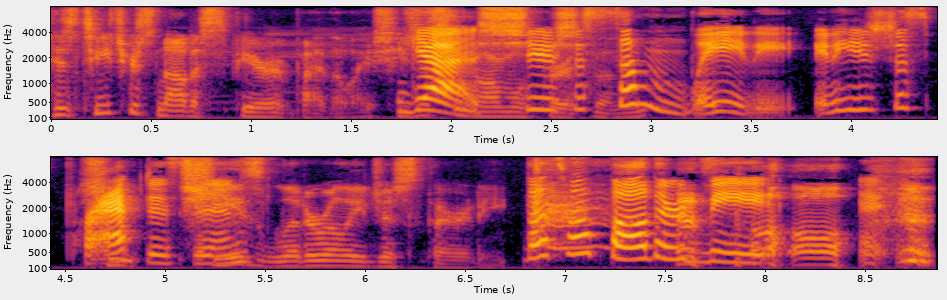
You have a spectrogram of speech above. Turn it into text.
His teacher's not a spirit, by the way. She's yeah, just a normal she's just some lady. And he's just She- practicing. she's literally just 30. That's what bothered That's me. all. I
